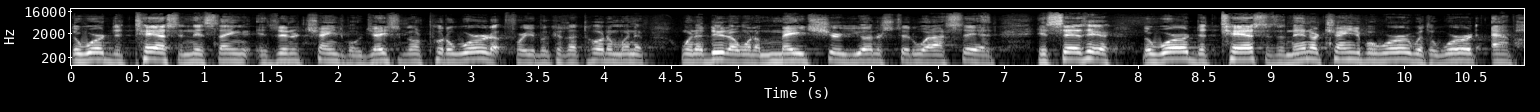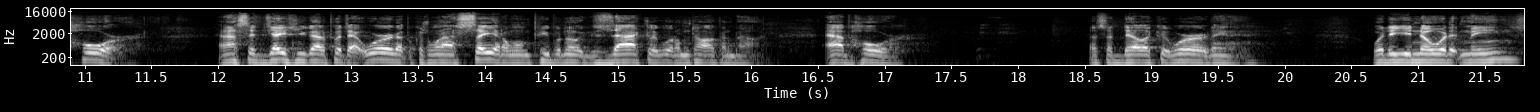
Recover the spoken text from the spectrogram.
The word detest in this thing is interchangeable. Jason's going to put a word up for you because I told him when I, when I did, I want to make sure you understood what I said. It says here, the word detest is an interchangeable word with the word abhor. And I said, Jason, you got to put that word up because when I say it, I want people to know exactly what I'm talking about. Abhor. That's a delicate word, ain't it? Do you know what it means?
